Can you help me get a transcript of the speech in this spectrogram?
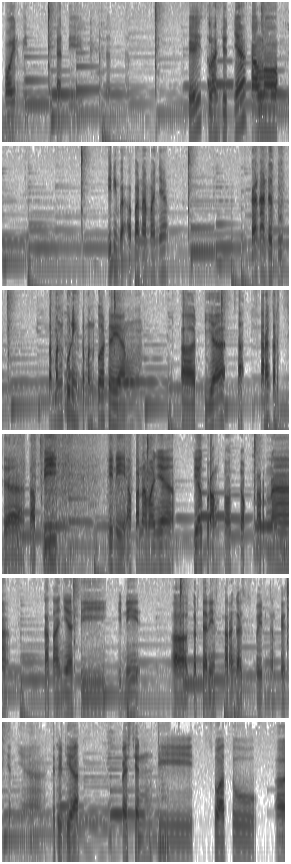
poin negatif. Benar-benar. Oke, selanjutnya kalau ini Mbak apa namanya? Kan ada tuh temanku nih, temanku ada yang eh, dia sekarang kerja tapi ini apa namanya dia kurang cocok karena katanya si ini eh, kerjaan sekarang nggak sesuai dengan passionnya jadi dia passion di suatu eh,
